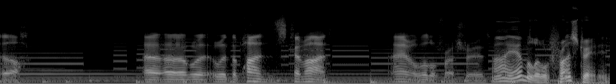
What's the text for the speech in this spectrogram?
Ugh. Uh, uh, with, with the puns, come on. I am a little frustrated. I am a little frustrated.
